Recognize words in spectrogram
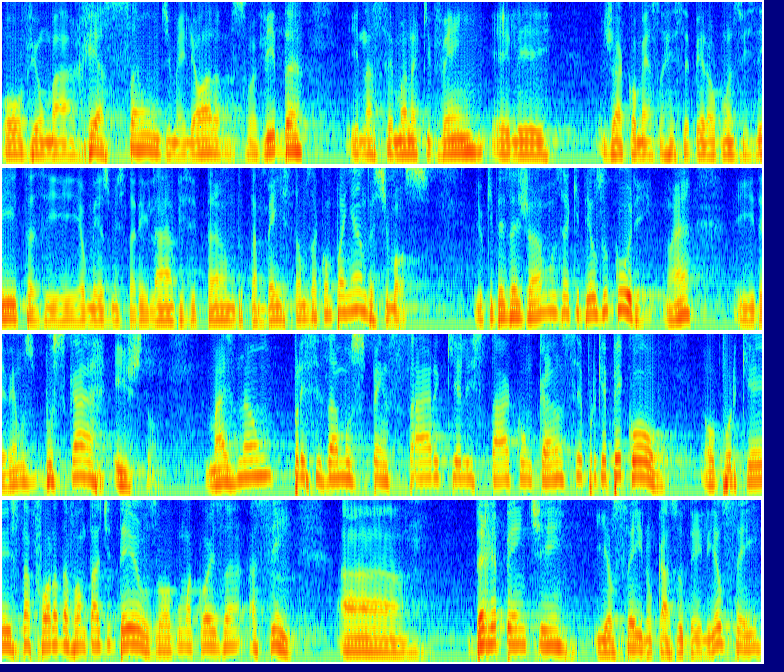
Houve uma reação de melhora na sua vida e na semana que vem ele já começa a receber algumas visitas e eu mesmo estarei lá visitando também. Estamos acompanhando este moço. E o que desejamos é que Deus o cure, não é? E devemos buscar isto mas não precisamos pensar que ele está com câncer porque pecou, ou porque está fora da vontade de Deus, ou alguma coisa assim. Ah, de repente, e eu sei no caso dele, eu sei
